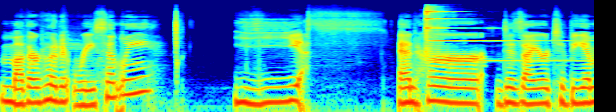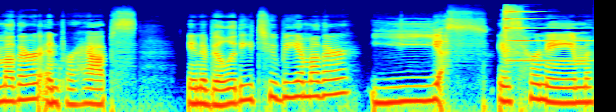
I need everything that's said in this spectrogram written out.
motherhood recently Yes. and her desire to be a mother and perhaps inability to be a mother? Yes. Is her name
